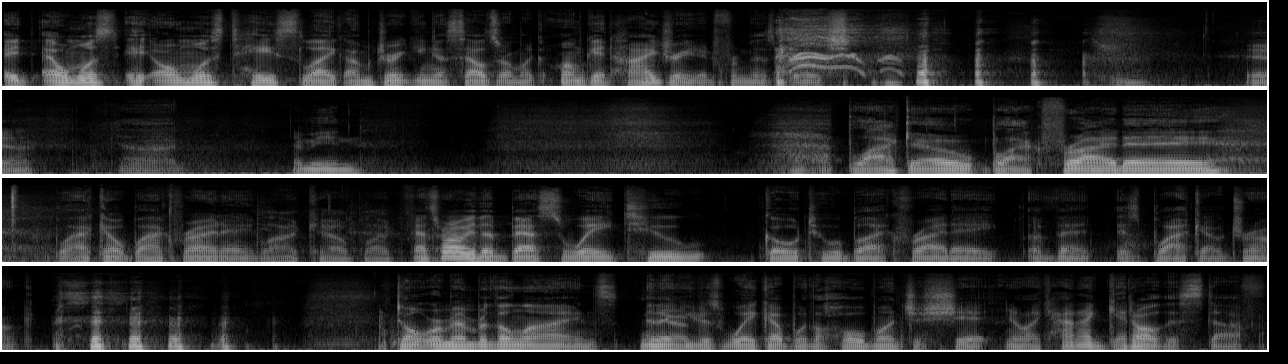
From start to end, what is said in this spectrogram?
It almost it almost tastes like I'm drinking a seltzer. I'm like, oh, I'm getting hydrated from this bitch. Yeah. God. I mean, blackout, Black Friday. Blackout Black Friday. Blackout, Black Friday. That's probably the best way to go to a Black Friday event is blackout drunk. Don't remember the lines, and Yeah. then you just wake up with a whole bunch of shit. And you're like, how did I get all this stuff?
